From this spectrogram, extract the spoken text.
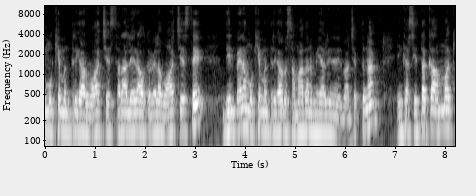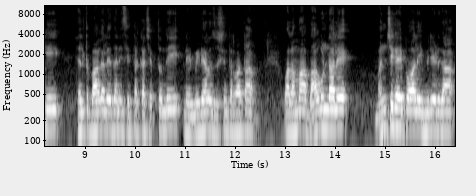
ముఖ్యమంత్రి గారు వాచ్ చేస్తారా లేదా? ఒకవేళ వాచ్ చేస్తే దీనిపైన ముఖ్యమంత్రి గారు సమాధానం ఇవ్వాలి నేను వాళ్ళు చెప్తున్నా. ఇంకా సీతక్క అమ్మకి హెల్త్ బాగాలేదని సీతక్క చెప్తుంది. నేను మీడియాలో చూసిన తర్వాత వాళ్ళమ్మ బాగుండాలి మంచిగా అయిపోవాలి ఇమ్మీడియట్గా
